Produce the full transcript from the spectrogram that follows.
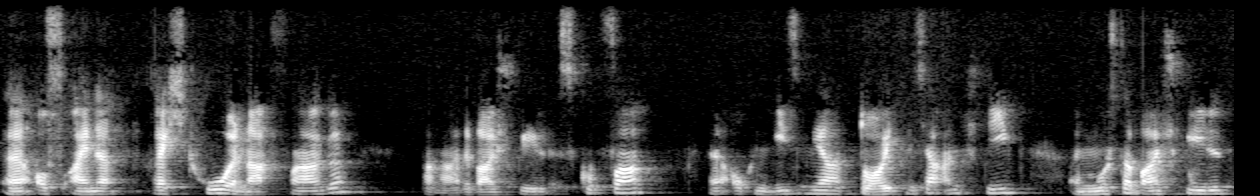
auf eine recht hohe Nachfrage. Paradebeispiel ist Kupfer, auch in diesem Jahr deutlicher Anstieg. Ein Musterbeispiel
